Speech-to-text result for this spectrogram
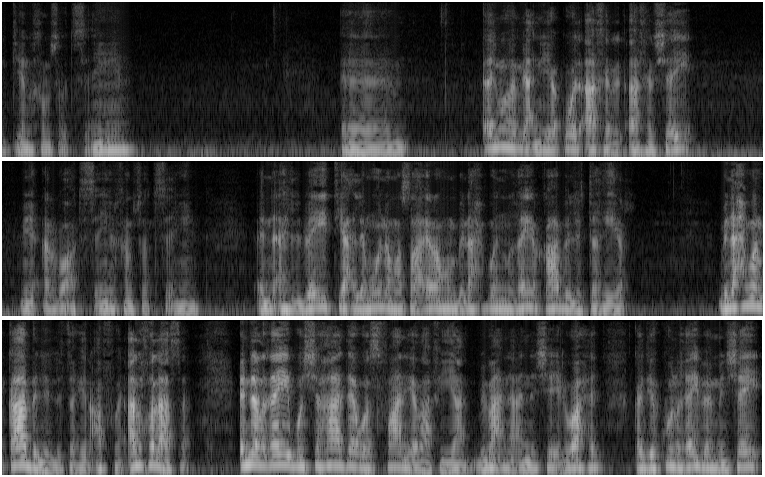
295 المهم يعني يقول آخر آخر شيء 194 95 أن أهل البيت يعلمون مصائرهم بنحو غير قابل للتغيير. بنحو قابل للتغيير عفوا الخلاصة. أن الغيب والشهادة وصفان إضافيان بمعنى أن الشيء الواحد قد يكون غيبا من شيء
